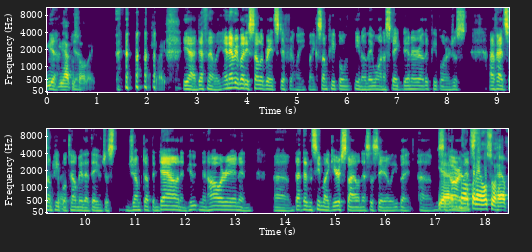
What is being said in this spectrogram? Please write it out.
You, yeah, you have to yeah. celebrate. right. yeah, definitely. And everybody celebrates differently. Like some people, you know, they want a steak dinner. Other people are just, I've had some That's people right. tell me that they've just jumped up and down and hooting and hollering. And um, that doesn't seem like your style necessarily, but um, yeah, cigar, no, but I also have,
